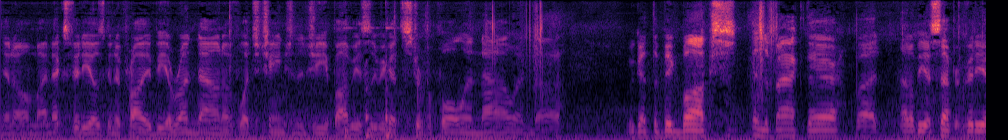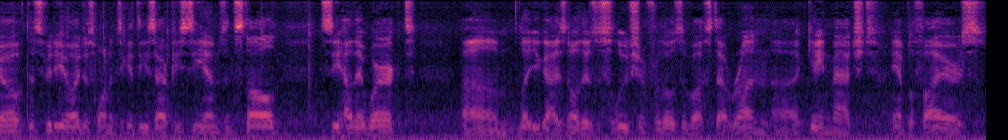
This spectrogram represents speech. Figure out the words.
you know, my next video is going to probably be a rundown of what's changed in the Jeep. Obviously, we got the stripper pole in now, and uh, we got the big box in the back there, but that'll be a separate video. This video, I just wanted to get these RPCMs installed, see how they worked um, let you guys know there's a solution for those of us that run uh, gain matched amplifiers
